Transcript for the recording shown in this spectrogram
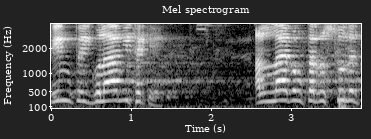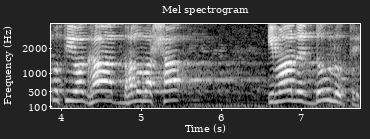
কিন্তু এই গোলামি থেকে আল্লাহ এবং তার রসুলের প্রতি অগাধ ভালোবাসা ইমানের দৌলতে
